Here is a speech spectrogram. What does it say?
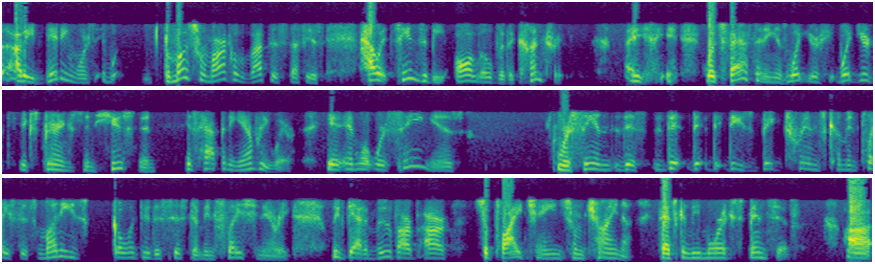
I mean, bidding wars. The most remarkable about this stuff is how it seems to be all over the country. What's fascinating is what you're what you're experiencing in Houston is happening everywhere, and what we're seeing is we're seeing this th- th- these big trends come in place. This money's going through the system, inflationary. We've got to move our our supply chains from China. That's going to be more expensive. Uh,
